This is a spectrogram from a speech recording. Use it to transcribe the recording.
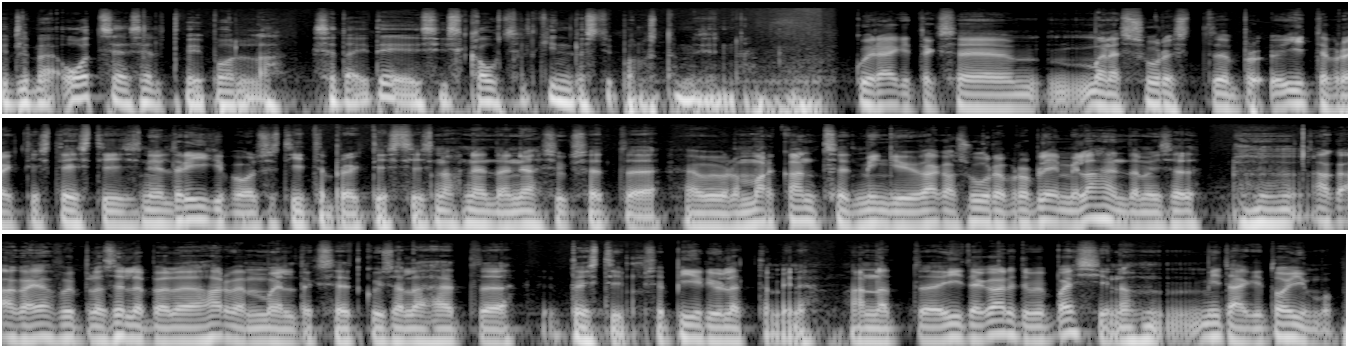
ütleme otseselt võib-olla seda ei tee, siis kaudselt kindlasti panustame sinna. Kui räägitakse mõnest suurest IT-projektist Eestis, nii-öelda riigipoolsest IT-projektist, siis noh, need on jah, siuksed äh, võib-olla markantsed mingi väga suure probleemi lahendamised. aga, aga jah, võib-olla selle peale harvem mõeldakse, et kui sa lähed äh, tõesti see piiri ületamine, annad ID-kaardi või passi, noh, midagi toimub,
